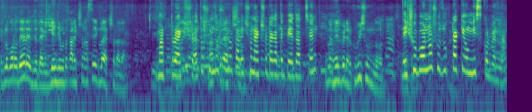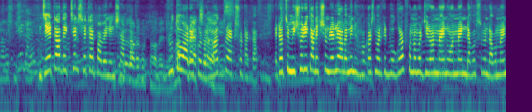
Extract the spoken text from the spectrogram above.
এগুলো বড়দের এই যে দেখেন গেঞ্জির মতো কালেকশন আছে এগুলো একশো টাকা। মাত্র একশো এত সুন্দর সুন্দর কালেকশন একশো টাকাতে পেয়ে যাচ্ছেন। ভেলভেটের খুবই সুন্দর। এই সুবর্ণ সুযোগটা কেউ মিস করবেন না। যেটা দেখছেন সেটাই পাবেন ইনশাল্লাহ দ্রুত অর্ডার করবেন মাত্র একশো টাকা। এটা হচ্ছে Mishri collection railway Alamin hawkers market Bogura phone number zero nine one nine double seven double nine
